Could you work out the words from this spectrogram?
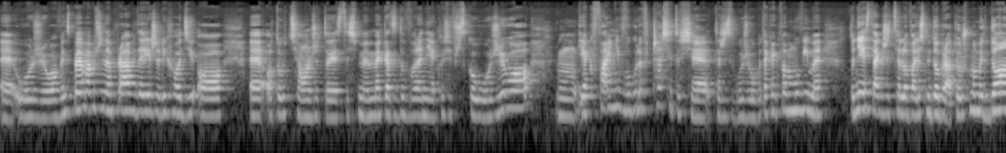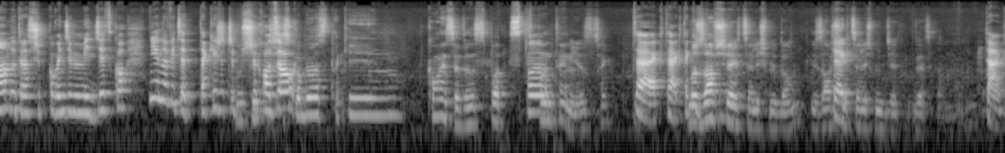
e, ułożyło. Więc powiem Wam, że naprawdę, jeżeli chodzi o, e, o tą ciążę, to jesteśmy mega zadowoleni, jak to się wszystko ułożyło. Mm, Jak fajnie w ogóle w czasie to się też złożyło. Bo tak jak Wam mówimy, to nie jest tak, że celowaliśmy, dobra, to już mamy dom, to teraz szybko będziemy mieć dziecko. Nie, no wiecie, takie rzeczy No, przychodzą. Wszystko było taki coincidence, spot, Spo- spontaneous. Tak? Tak, tak. Taki Bo zawsze chcieliśmy dom i zawsze Tak. chcieliśmy dzie- dziecko. Tak,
